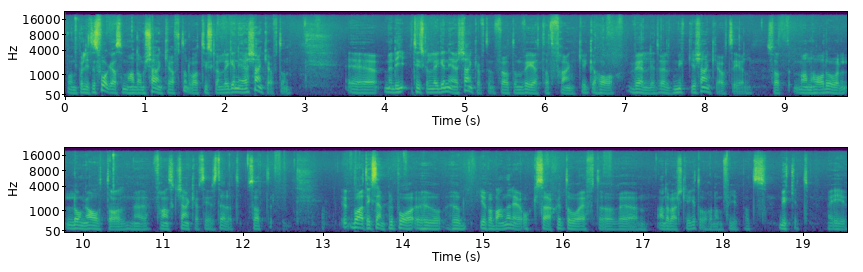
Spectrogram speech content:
på en politisk fråga som handlar om kärnkraften, då, att Tyskland lägger ner kärnkraften. Eh, men det, Tyskland lägger ner kärnkraften för att de vet att Frankrike har väldigt, väldigt mycket kärnkraftsel. Så att man har då långa avtal med fransk kärnkraftsel istället. Så att, bara ett exempel på hur, hur djupa banden är. Och särskilt då efter andra världskriget då har de fördjupats mycket med EU.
